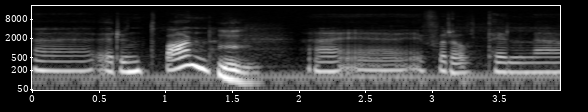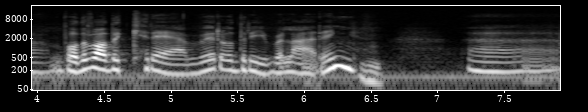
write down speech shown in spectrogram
eh, rundt barn. Mm. eh, I forhold til både hva det krever å drive læring, Mm. Eh,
